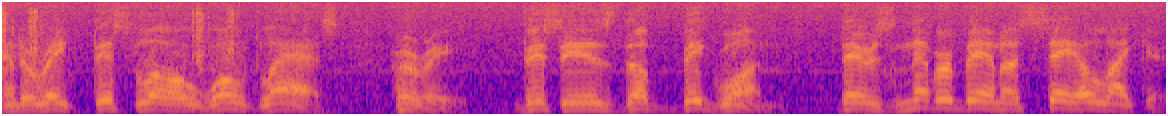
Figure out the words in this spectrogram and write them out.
and a rate this low won't last. Hurry. This is the big one. There's never been a sale like it.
